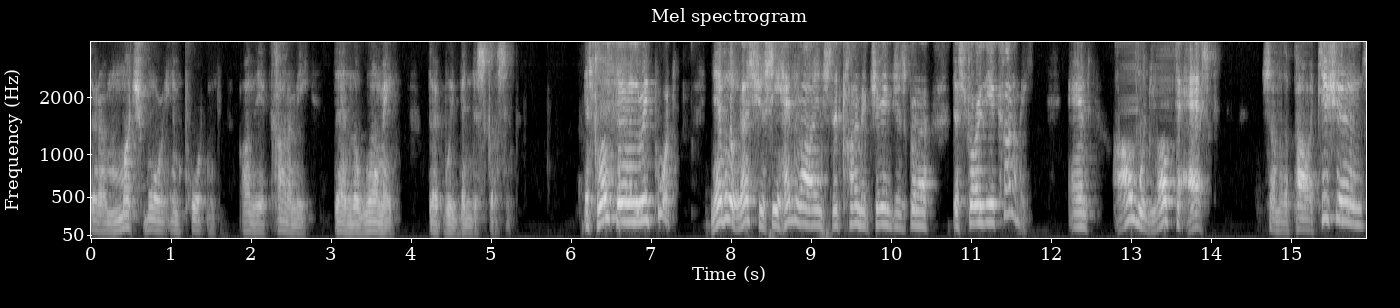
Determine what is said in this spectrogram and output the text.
that are much more important on the economy than the warming that we've been discussing. It's right there in the report. Nevertheless, you see headlines that climate change is going to destroy the economy. And I would love to ask some of the politicians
